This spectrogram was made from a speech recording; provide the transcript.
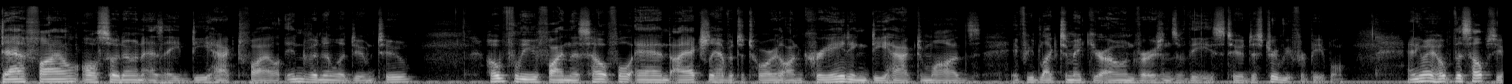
DE file, also known as a dehacked file in Vanilla Doom 2. Hopefully you find this helpful, and I actually have a tutorial on creating dehacked mods if you'd like to make your own versions of these to distribute for people. Anyway, hope this helps you.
